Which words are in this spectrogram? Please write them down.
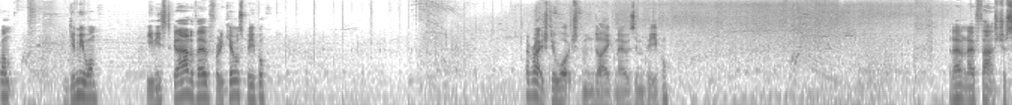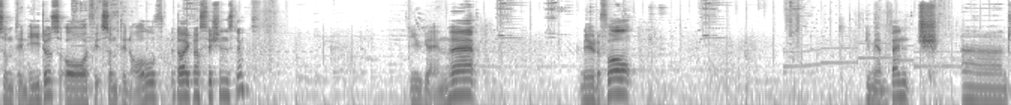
Come on. Give me one. He needs to get out of there before he kills people. Never actually watched them diagnosing people. I don't know if that's just something he does or if it's something all of the diagnosticians do. You get in there. Beautiful. Give me a bench and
